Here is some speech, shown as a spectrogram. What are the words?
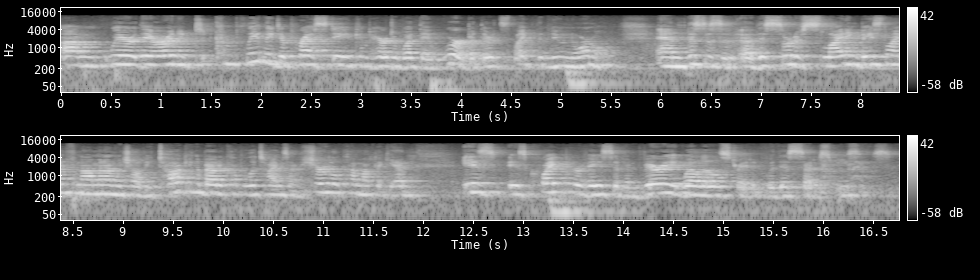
Um, where they are in a completely depressed state compared to what they were, but it's like the new normal. And this is a, this sort of sliding baseline phenomenon, which I'll be talking about a couple of times. I'm sure it'll come up again is, is quite pervasive and very well illustrated with this set of species.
